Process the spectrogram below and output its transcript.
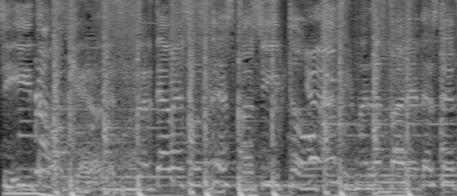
Quiero desnudarte a besos despacito. Firma las paredes de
